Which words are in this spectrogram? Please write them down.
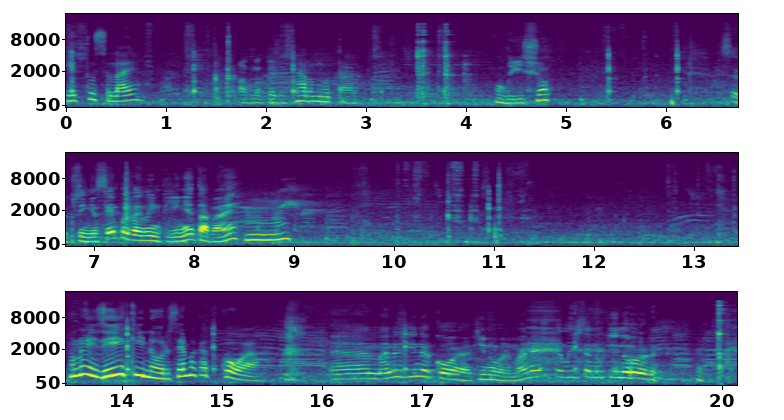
eto se lá. Alguma coisa só Ralo muito. o lixo. A cozinha sempre bem limpinha, está bem? Luiz, e Kinur, você é uma catucoa? Ah, mana Gina Coa, Kinur. Mana é especialista no Kinur.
